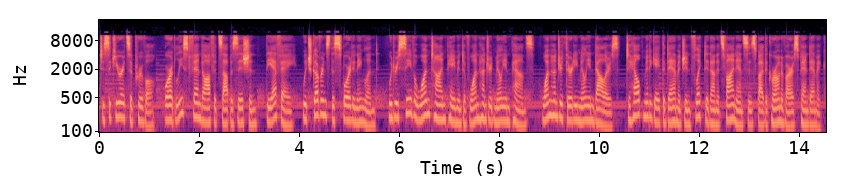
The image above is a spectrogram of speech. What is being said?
to secure its approval, or at least fend off its opposition, the FA, which governs the sport in England, would receive a one time payment of £100 million, $130 million, to help mitigate the damage inflicted on its finances by the coronavirus pandemic.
